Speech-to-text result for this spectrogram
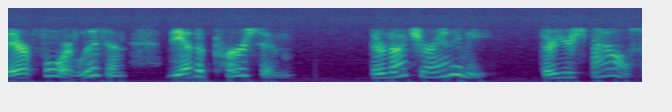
Therefore, listen, the other person, they're not your enemy, they're your spouse.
